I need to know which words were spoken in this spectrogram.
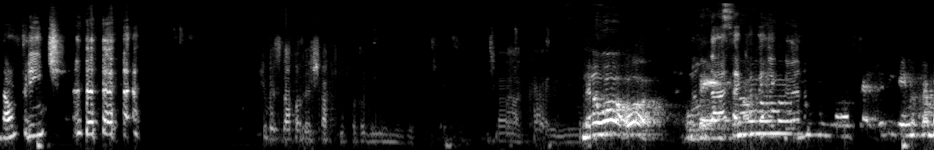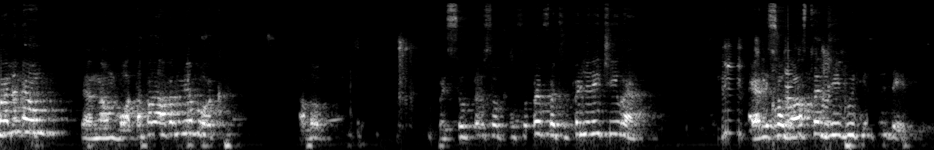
Dá um print. Deixa eu ver se dá pra deixar aqui pra todo mundo. Ah. Não, ô, ô. O Não dá, tá não, não, não, serve ninguém no trabalho, não. Eu não bota a palavra na minha boca. Falou? Foi super, foi super, foi super direitinho, né? Ele só gosta de gurias dele.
